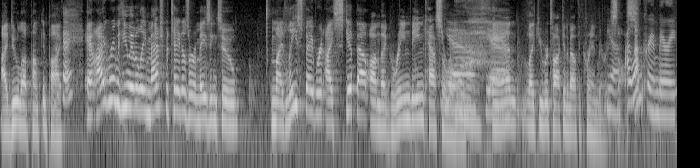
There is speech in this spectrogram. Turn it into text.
I do love pumpkin pie. Okay. And I agree with you, Emily. Mashed potatoes are amazing too. My least favorite, I skip out on the green bean casserole. Yeah, yeah. And like you were talking about the cranberry Yeah. sauce. I love cranberry.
